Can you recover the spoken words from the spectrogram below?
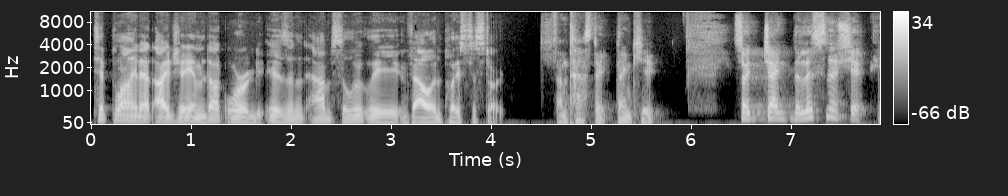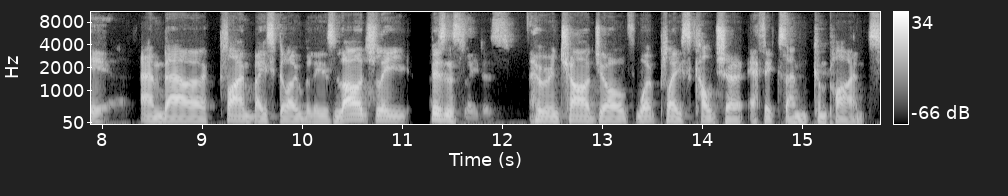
Tipline at ijm.org is an absolutely valid place to start. Fantastic. Thank you. So, Jake, the listenership here and our client base globally is largely business leaders who are in charge of workplace culture, ethics, and compliance.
